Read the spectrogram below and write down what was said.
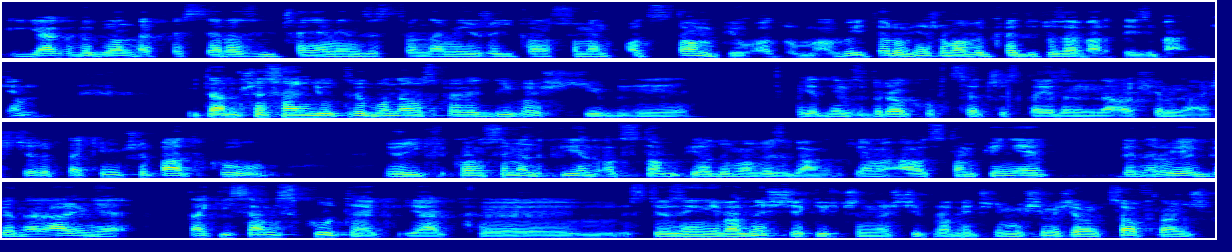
jak wygląda kwestia rozliczenia między stronami, jeżeli konsument odstąpił od umowy i to również umowy kredytu zawartej z bankiem. I tam przesądził Trybunał Sprawiedliwości w jednym z wyroków C301 na 18, że w takim przypadku, jeżeli konsument, klient odstąpi od umowy z bankiem, a odstąpienie generuje generalnie taki sam skutek jak e, stwierdzenie nieważności jakiejś czynności prawnej, czyli musimy się cofnąć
